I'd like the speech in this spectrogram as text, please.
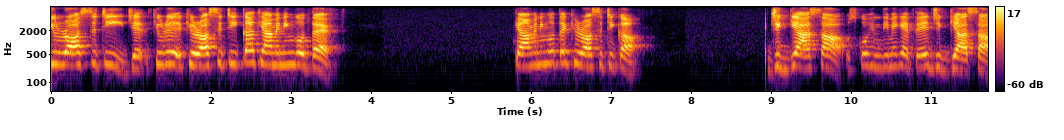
curiosity curiosity का क्या मीनिंग होता है? क्या मीनिंग होता है क्यूरोसिटी का? जिज्ञासा, उसको हिंदी में कहते हैं जिज्ञासा।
